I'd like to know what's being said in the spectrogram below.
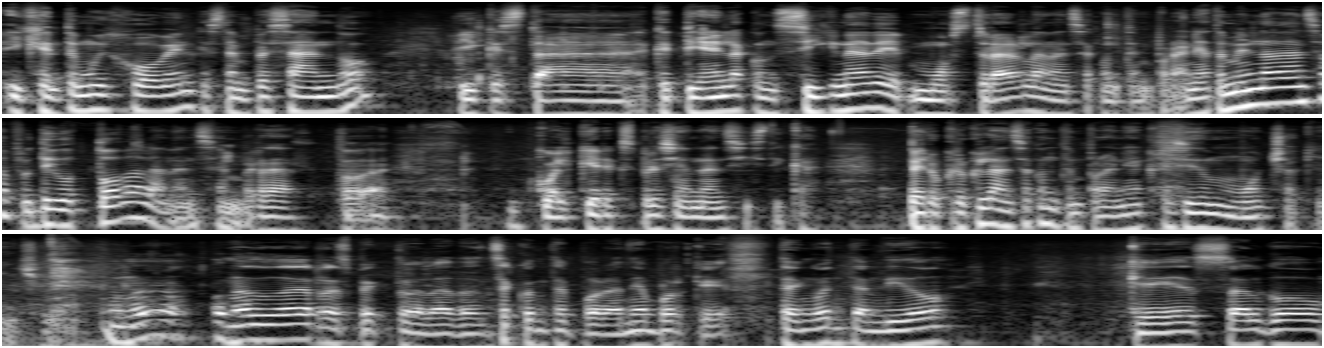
y gente muy joven que está empezando y que, está, que tiene la consigna de mostrar la danza contemporánea. También la danza, pues digo, toda la danza, en verdad. Toda. Cualquier expresión dancística. Pero creo que la danza contemporánea ha crecido mucho aquí en Chihuahua. Una, una duda respecto a la danza contemporánea, porque tengo entendido que es algo,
